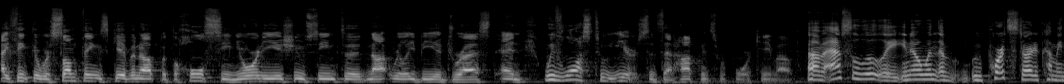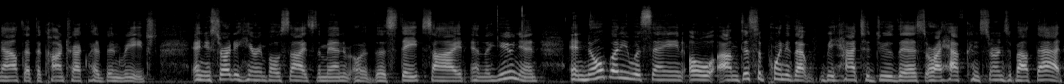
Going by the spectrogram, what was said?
I think there were some things given up, but the whole seniority issue seemed to not really be addressed. And we've lost two years since that Hopkins report came out. Um, absolutely. You know, when the reports started coming out that the contract had been reached, and you started hearing both sides, the man, or the state side and the union, and nobody was saying, "Oh, I'm disappointed that we had to do this," or "I have concerns about that."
